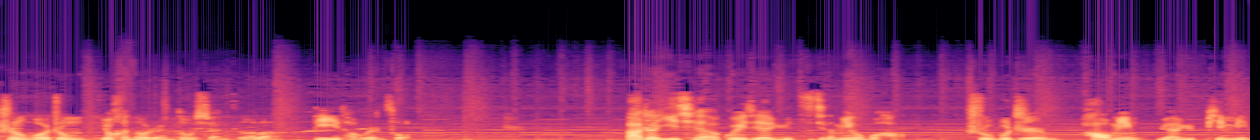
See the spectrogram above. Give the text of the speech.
生活中有很多人都选择了低头认错，把这一切归结于自己的命不好。殊不知，好命源于拼命。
